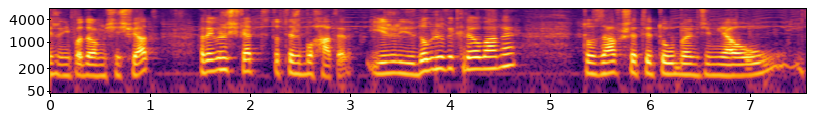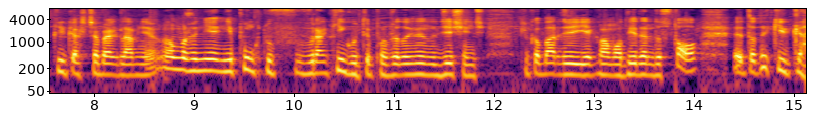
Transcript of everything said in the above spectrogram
że nie podobał mi się świat, dlatego, że świat to też bohater. I jeżeli jest dobrze wykreowany, to zawsze tytuł będzie miał kilka szczebelek dla mnie, no może nie, nie punktów w rankingu typu od 1 do 10, tylko bardziej jak mam od 1 do 100, to te kilka,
